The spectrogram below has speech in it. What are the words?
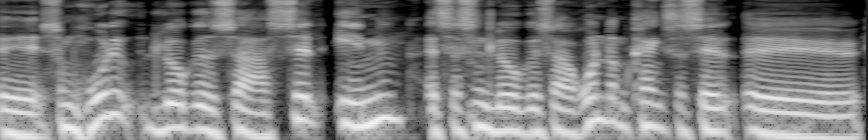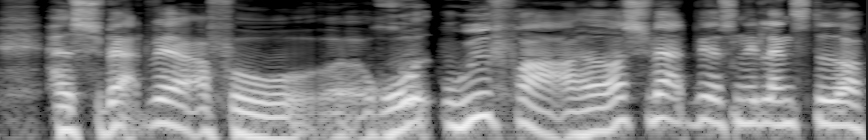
øh, som hurtigt lukkede sig selv inde, altså sådan lukkede sig rundt omkring sig selv, øh, havde svært ved at få øh, råd udefra, og havde også svært ved at sådan et eller andet sted at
